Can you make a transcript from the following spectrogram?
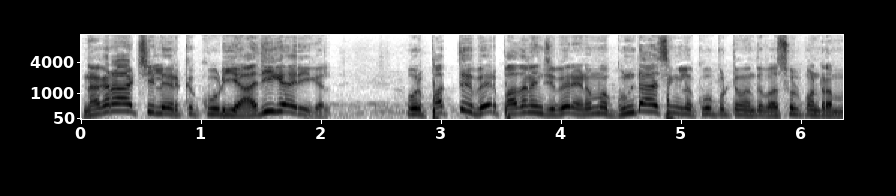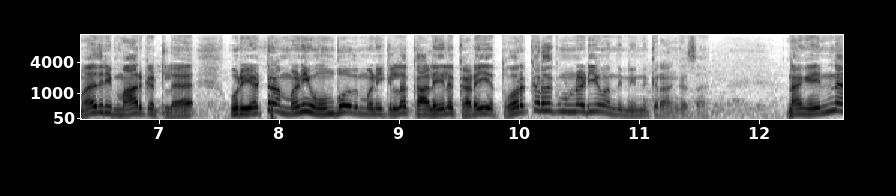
நகராட்சியில் இருக்கக்கூடிய அதிகாரிகள் ஒரு பத்து பேர் பதினஞ்சு பேர் என்னமோ குண்டாசிங்களை கூப்பிட்டு வந்து வசூல் பண்ணுற மாதிரி மார்க்கெட்டில் ஒரு எட்டரை மணி ஒம்பது மணிக்கெல்லாம் காலையில் கடையை திறக்கிறதுக்கு முன்னாடியே வந்து நின்றுக்கிறாங்க சார். நாங்கள் என்ன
